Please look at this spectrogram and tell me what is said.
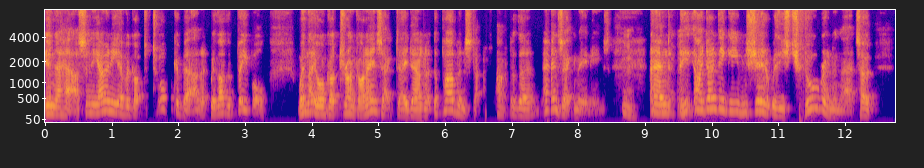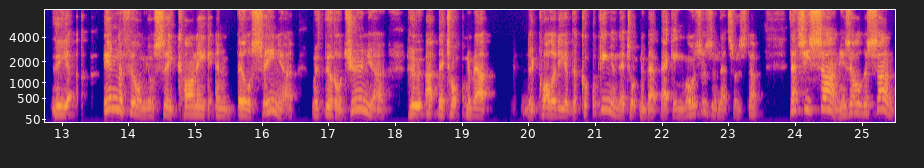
in the house, and he only ever got to talk about it with other people when they all got drunk on Anzac Day down at the pub and stuff after the Anzac meetings. Mm. And he, I don't think he even shared it with his children and that. So the in the film you'll see Connie and Bill Senior with Bill Junior, who uh, they're talking about the quality of the cooking and they're talking about backing horses and that sort of stuff. That's his son, his oldest son.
